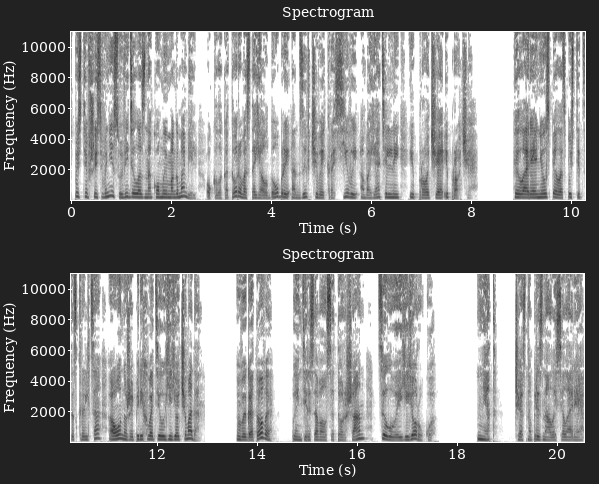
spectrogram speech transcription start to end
Спустившись вниз, увидела знакомый магомобиль, около которого стоял добрый, отзывчивый, красивый, обаятельный и прочее, и прочее. Элария не успела спуститься с крыльца, а он уже перехватил ее чемодан. «Вы готовы?» — поинтересовался Торшан, целуя ее руку. «Нет», — честно призналась Элария.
